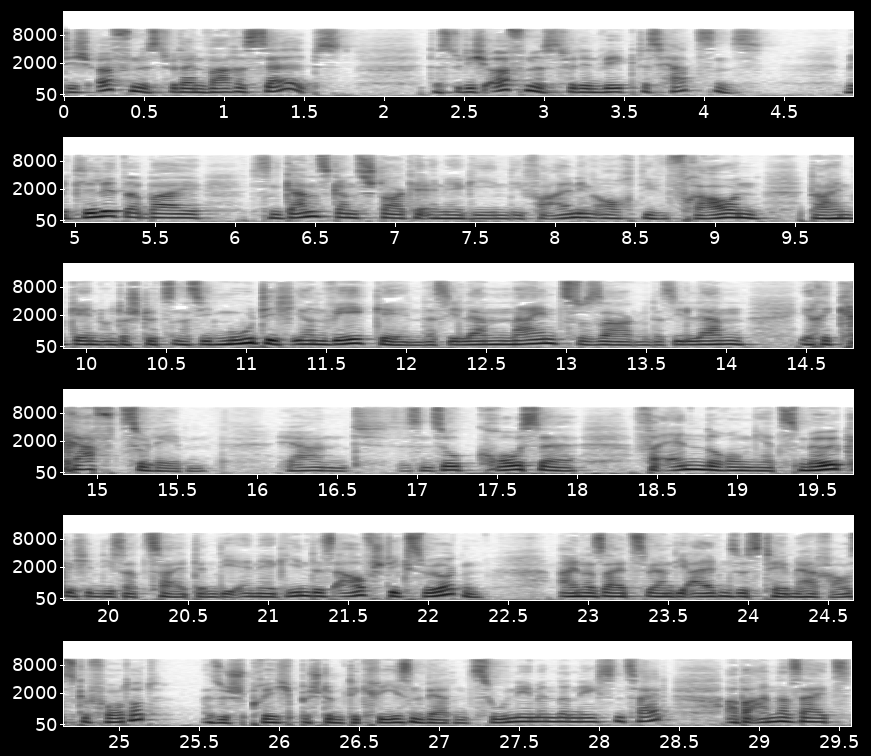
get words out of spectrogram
dich öffnest für dein wahres Selbst, dass du dich öffnest für den Weg des Herzens mit Lilith dabei. Das sind ganz, ganz starke Energien, die vor allen Dingen auch die Frauen dahingehend unterstützen, dass sie mutig ihren Weg gehen, dass sie lernen, Nein zu sagen, dass sie lernen, ihre Kraft zu leben. Ja, und es sind so große Veränderungen jetzt möglich in dieser Zeit, denn die Energien des Aufstiegs wirken. Einerseits werden die alten Systeme herausgefordert, also sprich, bestimmte Krisen werden zunehmen in der nächsten Zeit. Aber andererseits,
